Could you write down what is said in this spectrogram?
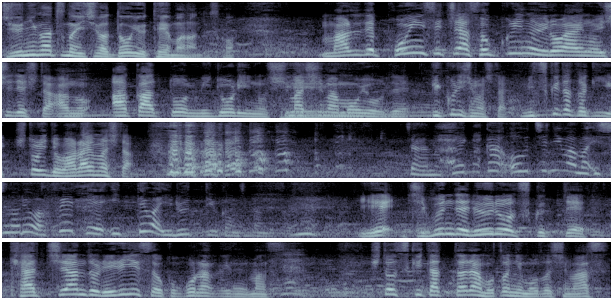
12月の石はどういうテーマなんですか？まるでポインセチアそっくりの色合いの石でした。あの赤と緑のしましま模様で。びっくりしました。見つけた時一人で笑いました。じゃああの結果お家にはまあ石の量は増えていってはいるっていう感じなんですかね。いえ自分でルールを作ってキャッチリリースを心がけてます一月経ったら元に戻します。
